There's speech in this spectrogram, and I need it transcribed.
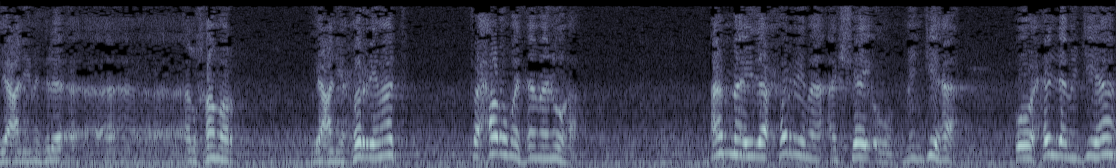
يعني مثل الخمر يعني حرمت فحرم ثمنها. أما إذا حرم الشيء من جهة وأحل من جهة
